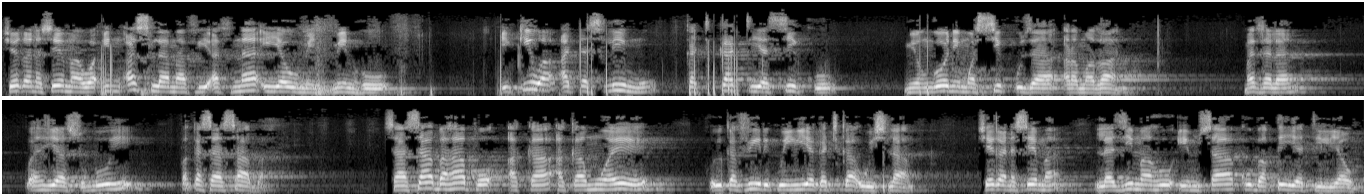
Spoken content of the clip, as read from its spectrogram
Sheikh anasema wa in aslama fi athna'i yawmin minhu ikiwa ataslimu katikati ya siku miongoni mwa siku za Ramadhan mathalan kuanzia asubuhi mpaka saa saba. Saa saba hapo akaamua yeye huyu kafiri kuingia katika Uislamu Sheikh anasema lazimahu imsaku baqiyati yawm.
